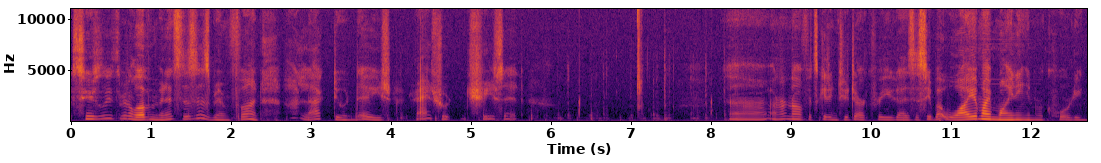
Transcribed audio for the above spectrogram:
Seriously, it's been 11 minutes. This has been fun. I like doing these. That's what she said. Uh, I don't know if it's getting too dark for you guys to see, but why am I mining and recording?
